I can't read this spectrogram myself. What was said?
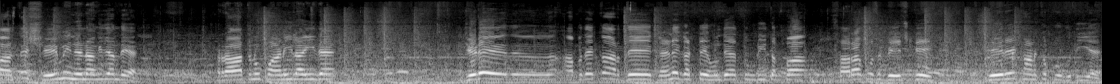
ਵਾਸਤੇ 6 ਮਹੀਨੇ ਲੰਘ ਜਾਂਦੇ ਆ। ਰਾਤ ਨੂੰ ਪਾਣੀ ਲਾਈਦਾ। ਜਿਹੜੇ ਆਪਦੇ ਘਰ ਦੇ ਗਹਿਣੇ ਗੱਟੇ ਹੁੰਦੇ ਆ ਤੂੜੀ ਤੱਪਾ ਸਾਰਾ ਕੁਝ ਵੇਚ ਕੇ ਫੇਰ ਇਹ ਕਣਕ ਪੁੱਗਦੀ ਹੈ।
